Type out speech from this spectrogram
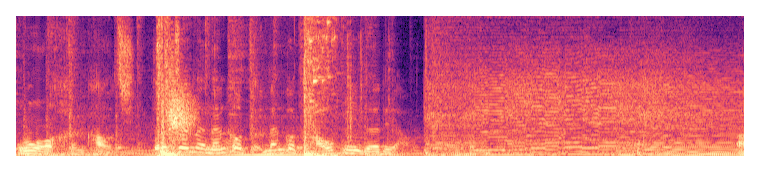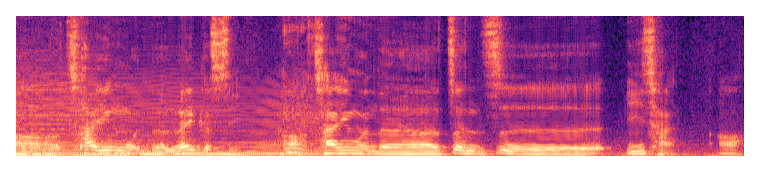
我很好奇，这真的能够能够逃避得了？啊，蔡英文的 legacy 啊，蔡英文的政治遗产啊。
